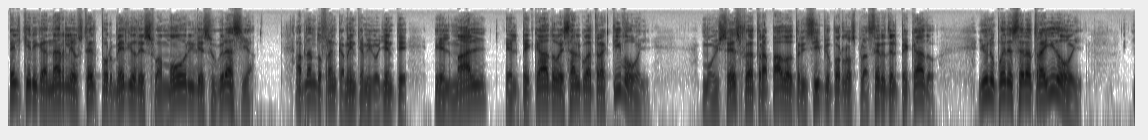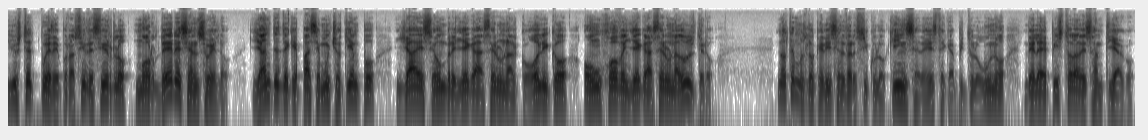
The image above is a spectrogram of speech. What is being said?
Él quiere ganarle a usted por medio de su amor y de su gracia. Hablando francamente, amigo oyente, el mal, el pecado es algo atractivo hoy. Moisés fue atrapado al principio por los placeres del pecado, y uno puede ser atraído hoy. Y usted puede, por así decirlo, morder ese anzuelo, y antes de que pase mucho tiempo, ya ese hombre llega a ser un alcohólico o un joven llega a ser un adúltero. Notemos lo que dice el versículo 15 de este capítulo 1 de la epístola de Santiago.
